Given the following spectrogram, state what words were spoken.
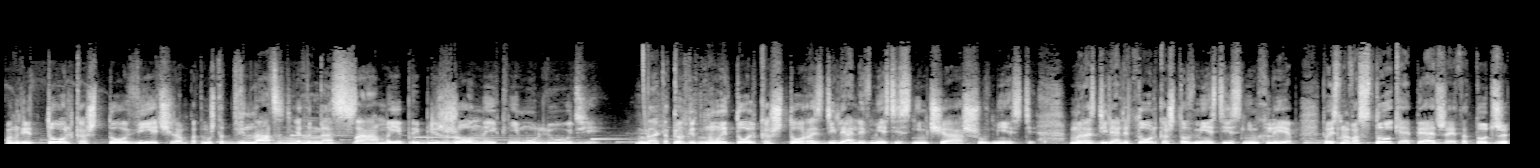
он говорит только что вечером, потому что 12 это Да. самые приближенные к нему люди. Да, И он который- говорит, да. мы только что разделяли вместе с ним чашу вместе. Мы разделяли только что вместе с ним хлеб. То есть на Востоке, опять же, это тот же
